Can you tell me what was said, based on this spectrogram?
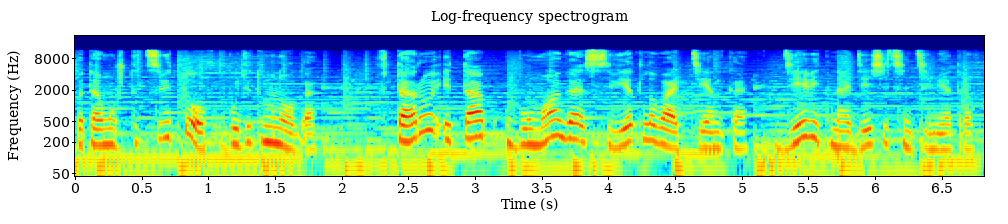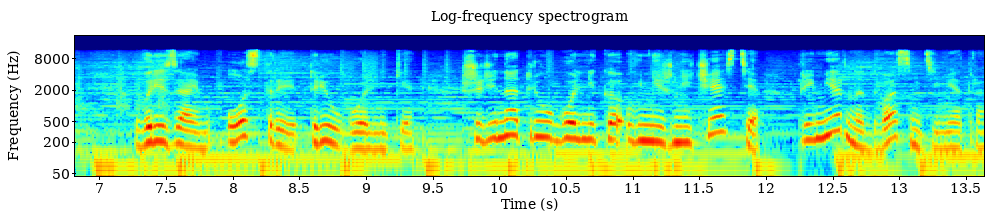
потому что цветов будет много. Второй этап – бумага светлого оттенка 9 на 10 сантиметров. Вырезаем острые треугольники. Ширина треугольника в нижней части примерно 2 сантиметра.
